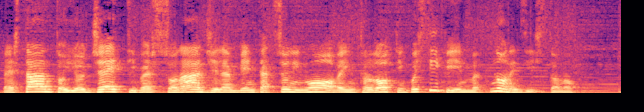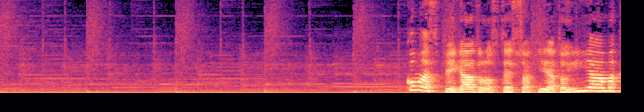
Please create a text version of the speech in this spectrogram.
Pertanto, gli oggetti, i personaggi e le ambientazioni nuove introdotti in questi film non esistono. Spiegato lo stesso Akira Toriyama,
